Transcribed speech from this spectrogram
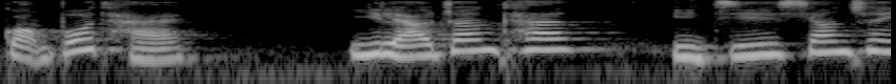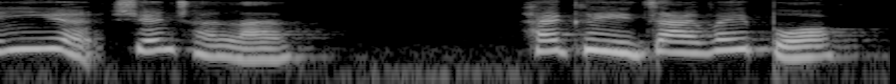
广播台、医疗专刊以及乡村医院宣传栏，还可以在微博、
